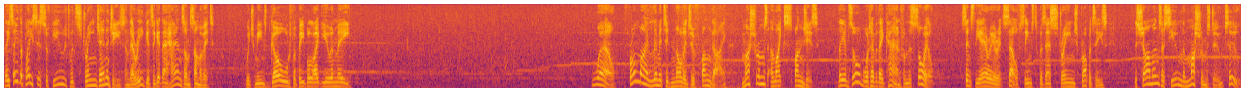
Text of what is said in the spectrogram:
They say the place is suffused with strange energies and they're eager to get their hands on some of it. Which means gold for people like you and me. Well, from my limited knowledge of fungi, mushrooms are like sponges. They absorb whatever they can from the soil. Since the area itself seems to possess strange properties, the shamans assume the mushrooms do too.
